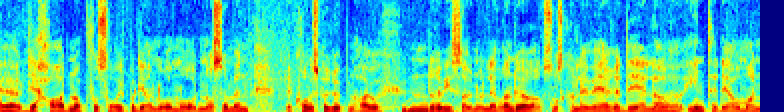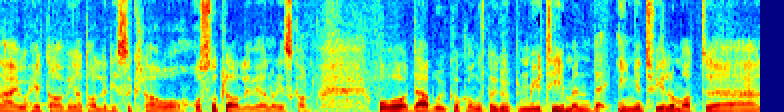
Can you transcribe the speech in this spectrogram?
Eh, det har de nok for så vidt på de andre områdene også, men Kongsberg Gruppen har jo hundrevis av underleverandører som skal levere deler inn til det, og man er jo helt avhengig av at alle disse klarer å, også klarer å levere når de skal. Og Der bruker Kongsberg Gruppen mye tid, men det er ingen tvil om at eh,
